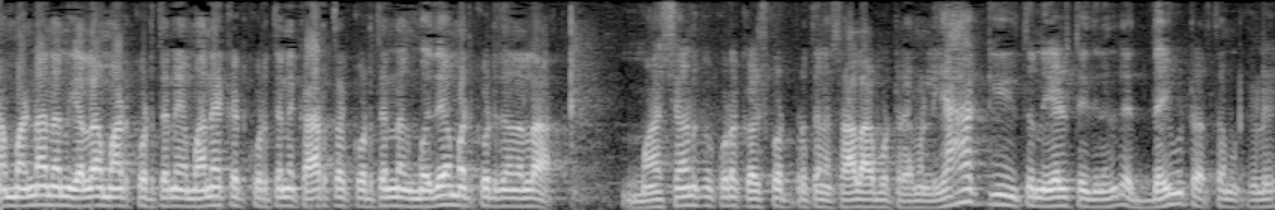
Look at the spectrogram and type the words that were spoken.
ನಮ್ಮ ಅಣ್ಣ ನನಗೆಲ್ಲ ಮಾಡ್ಕೊಡ್ತಾನೆ, ಮನೆ ಕಟ್ಕೊಡ್ತಾನೆ, ಕಾರ್ ತಕ್ಕೊಡ್ತಾನೆ, ನಂಗೆ ಮದುವೆ ಮಾಡ್ಕೊಡ್ತಾನಲ್ಲ, ಮಾಶಾಣಕ್ಕೂ ಕೂಡ ಕಳ್ಸಿಕೊಟ್ಬಿಡ್ತಾನೆ ಸಾಲ ಆಗ್ಬಿಟ್ರೆ ಆಮೇಲೆ. ಯಾಕೆ ಇದನ್ನು ಹೇಳ್ತಾ ಇದ್ದೀನಿ ಅಂದರೆ ದಯವಿಟ್ಟು ಅರ್ಥ ಮಾಡ್ಕೊಳ್ಳಿ.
